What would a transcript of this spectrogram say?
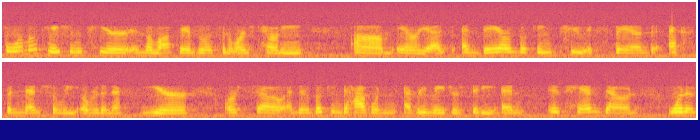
four locations here in the Los Angeles and Orange County um, areas, and they are looking to expand exponentially over the next year or so, and they're looking to have one in every major city, and is hands down one of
